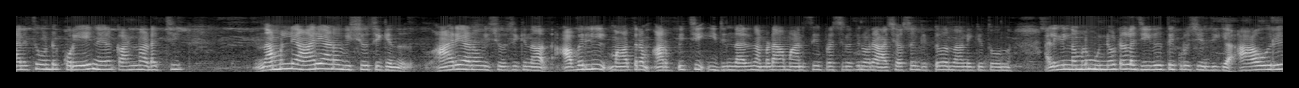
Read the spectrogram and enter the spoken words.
മനസ്സുകൊണ്ട് കുറേ നേരം കണ്ണടച്ച് നമ്മളിൽ ആരെയാണോ വിശ്വസിക്കുന്നത്? ആരെയാണോ വിശ്വസിക്കുന്നത് അവരിൽ മാത്രം അർപ്പിച്ച് ഇരുന്നാൽ നമ്മുടെ ആ മാനസിക പ്രശ്നത്തിന് ഒരു ആശ്വാസം കിട്ടുമെന്നാണ് എനിക്ക് തോന്നുന്നത്. അല്ലെങ്കിൽ നമ്മൾ മുന്നോട്ടുള്ള ജീവിതത്തെക്കുറിച്ച് ചിന്തിക്കുക. ആ ഒരു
